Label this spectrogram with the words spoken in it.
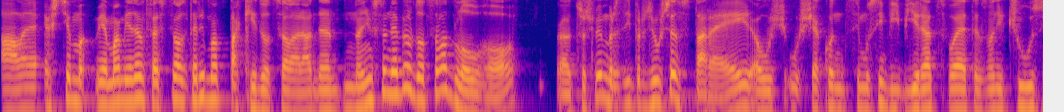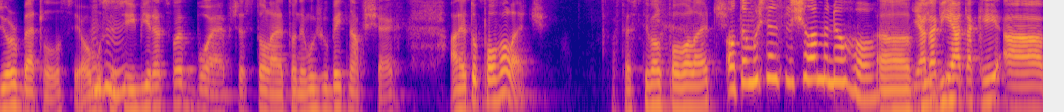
ale ještě ma, já mám jeden festival, který mám taky docela rád. Na, na něm jsem nebyl docela dlouho, což mě mrzí, protože už jsem starý a už, už jako si musím vybírat svoje takzvané choose your battles, jo? musím Mhm. si vybírat svoje boje přes to léto, nemůžu být na všech, ale je to Povaleč. Festival Povaleč. O tom už jsem slyšela mnoho. Uh, Já, tak, já taky a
